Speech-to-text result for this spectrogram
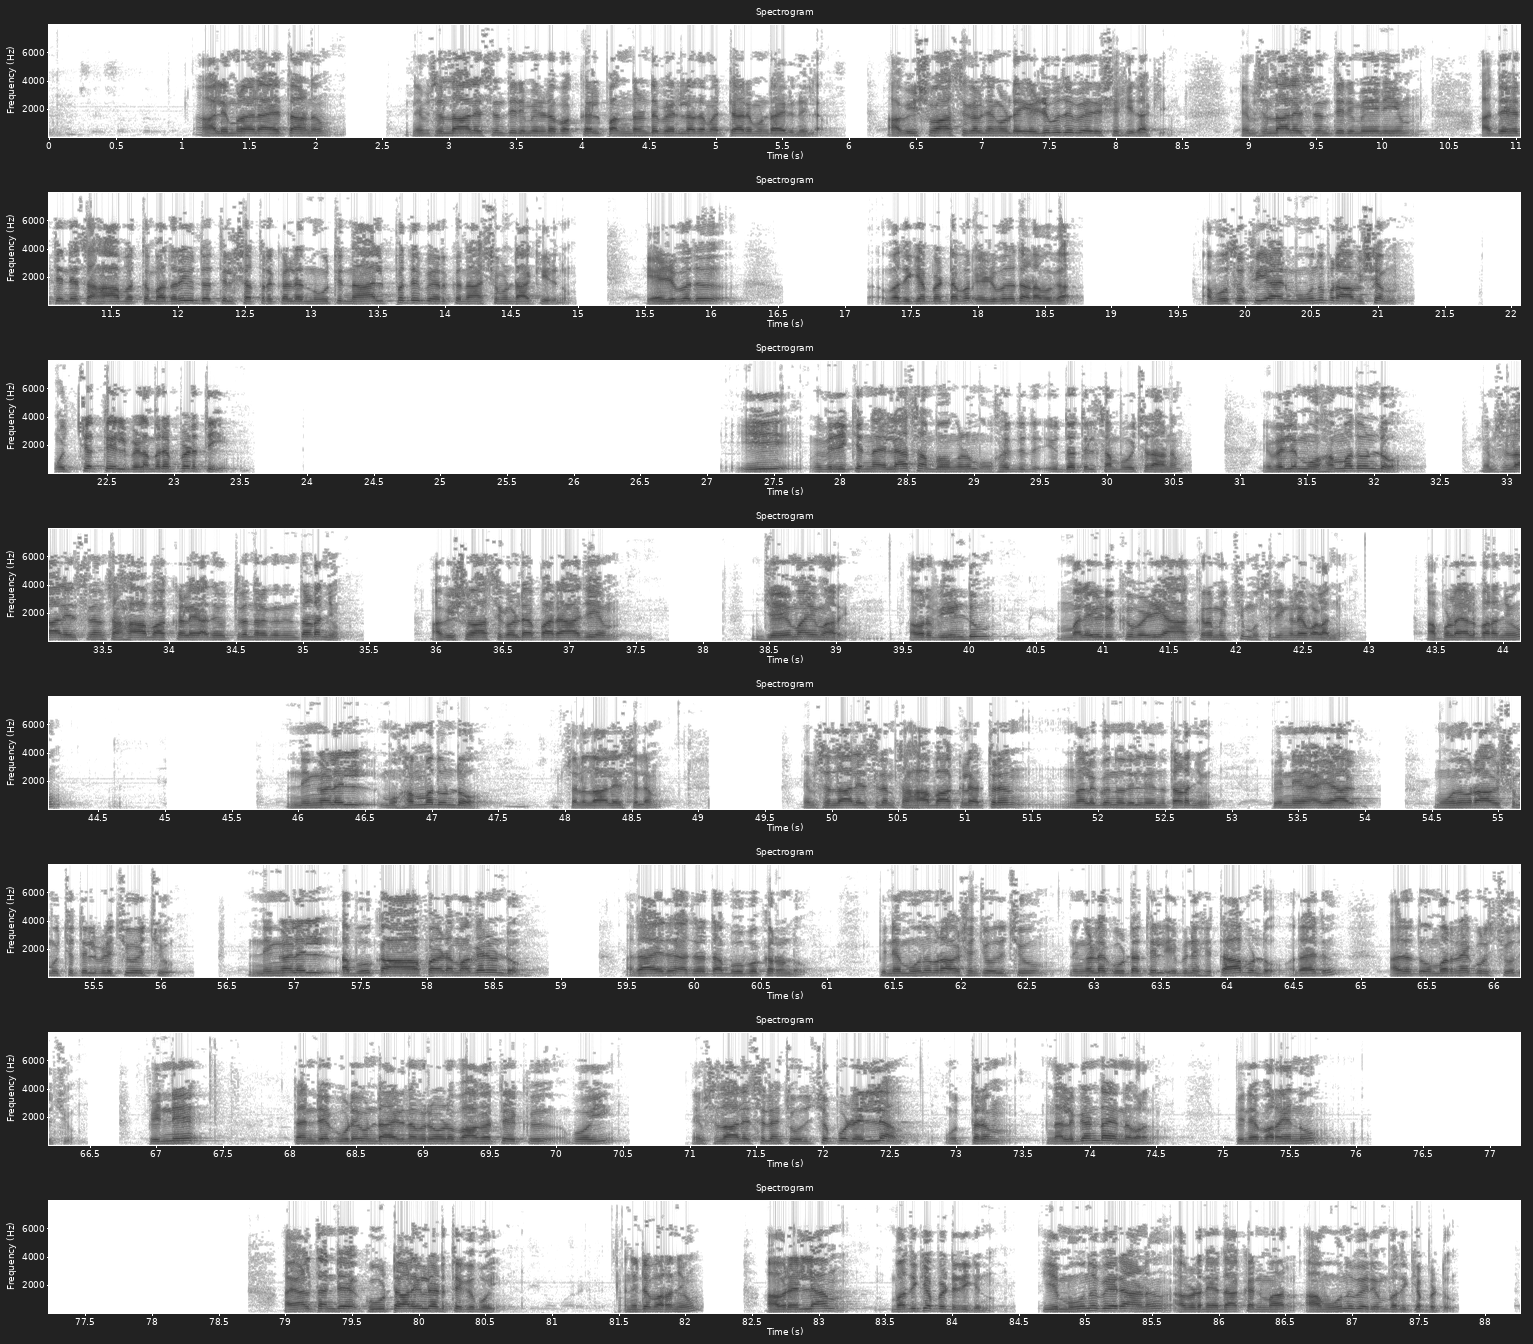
ആലിമ്രാൻ ആയത്താണ്. നബ്സല്ലാ തിരുമേനിയുടെ പക്കൽ പന്ത്രണ്ട് പേരില്ലാതെ മറ്റാരും ഉണ്ടായിരുന്നില്ല. അവിശ്വാസികൾ ഞങ്ങളുടെ എഴുപത് പേര് ഷഹീദാക്കി. നബ്സല്ലാ തിരുമേനിയും അദ്ദേഹത്തിന്റെ സഹാബത്ത് ബദർ യുദ്ധത്തിൽ ശത്രുക്കളുടെ നൂറ്റി നാൽപ്പത് പേർക്ക് നാശമുണ്ടാക്കിയിരുന്നു. എഴുപത് വധിക്കപ്പെട്ടവർ എഴുപത് തടവുക അബു സുഫിയാൻ മൂന്ന് പ്രാവശ്യം ഉച്ചത്തിൽ വിളംബരപ്പെടുത്തി ഈ വിവരിക്കുന്ന എല്ലാ സംഭവങ്ങളും ഉഹദ് യുദ്ധത്തിൽ സംഭവിച്ചതാണ്. ഇവരിൽ മുഹമ്മദ് ഉണ്ടോ? നബ്സുല്ലാ അലൈഹി സ്വലം സഹാബാക്കളെ അതിന് ഉത്തരം നൽകുന്നതിന് തടഞ്ഞു. അവിശ്വാസികളുടെ പരാജയം ജയമായി മാറി. അവർ വീണ്ടും മലയിടുക്ക് വഴി ആക്രമിച്ച് മുസ്ലിങ്ങളെ വളഞ്ഞു. അപ്പോൾ അയാൾ പറഞ്ഞു നിങ്ങളിൽ മുഹമ്മദ് ഉണ്ടോ സല്ലാ അലൈഹി സ്വലം നബ്സല്ലാ അലൈഹി സ്വലം സഹാബാക്കളെ അത്തരം നൽകുന്നതിൽ നിന്ന് തടഞ്ഞു. പിന്നെ അയാൾ മൂന്ന് പ്രാവശ്യം ഉച്ചത്തിൽ വിളിച്ചു വെച്ചു നിങ്ങളിൽ അബൂ കാഫയുടെ മകനുണ്ടോ? അതായത് അതിലത്ത് അബൂബക്കർ ഉണ്ടോ പിന്നെ മൂന്ന് പ്രാവശ്യം ചോദിച്ചു നിങ്ങളുടെ കൂട്ടത്തിൽ ഇബിന് ഹിതാബ് ഉണ്ടോ അതായത് അതിലത്ത് ഉമറിനെ കുറിച്ച് ചോദിച്ചു. പിന്നെ തന്റെ കൂടെ ഉണ്ടായിരുന്നവരോട് ഭാഗത്തേക്ക് പോയി നബ്സല്ലാ അലൈഹി സ്വലം ചോദിച്ചപ്പോഴെല്ലാം ഉത്തരം നൽകണ്ട എന്ന് പറഞ്ഞു. പിന്നെ പറയുന്നു അയാൾ തന്റെ കൂട്ടാളികളുടെ അടുത്തേക്ക് പോയി. എന്നിട്ട് പറഞ്ഞു അവരെല്ലാം വധിക്കപ്പെട്ടിരിക്കുന്നു. ഈ മൂന്ന് പേരാണ് അവരുടെ നേതാക്കന്മാർ ആ മൂന്ന് പേരും വധിക്കപ്പെട്ടു.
